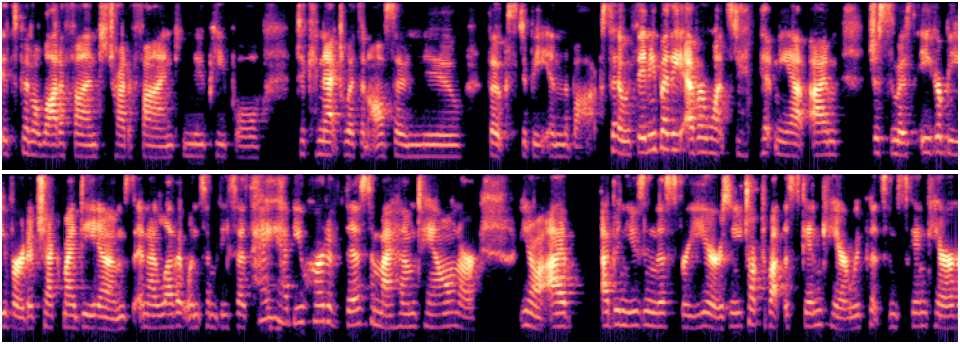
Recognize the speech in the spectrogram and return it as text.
it's been a lot of fun to try to find new people to connect with and also new folks to be in the box. So if anybody ever wants to hit me up, I'm just the most eager beaver to check my DMs. And I love it when somebody says, Hey, have you heard of this in my hometown? Or, you know, I've I've been using this for years. And you talked about the skincare. We put some skincare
